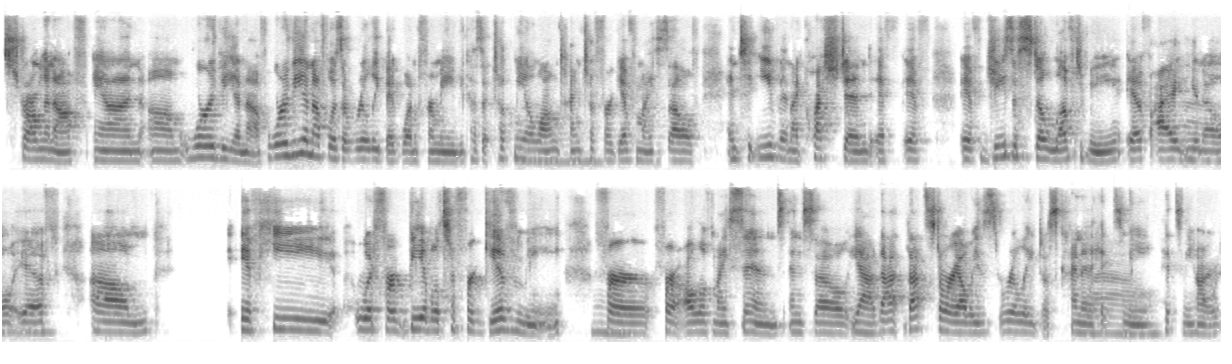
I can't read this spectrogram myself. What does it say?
strong enough and um, worthy enough. Worthy enough was a really big one for me because it took me a long time to mm. forgive myself and to even I questioned if if if Jesus still loved me, if I, you know, if um, if he would for be able to forgive me mm. for for all of my sins and so yeah that that story always really just kind of wow. hits me hits me hard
